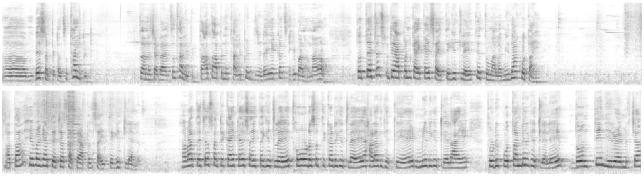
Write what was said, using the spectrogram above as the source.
बेसनपीठाचं बेसन पिठाचं थालीपीठ. चण्याच्या डाळीचं थालीपीठ. तर आता आपण हे थालीपीठ धिरडं एकच हे बनवणार आहोत. तर त्याच्यासाठी आपण काय काय साहित्य घेतले आहे ते तुम्हाला मी दाखवत आहे. आता हे बघा त्याच्यासाठी आपण साहित्य घेतलेलं. हवा त्याच्यासाठी काय काय साहित्य घेतलं आहे थोडंसं तिखट घेतलं आहे हळद घेतली आहे मीठ घेतलेलं आहे थोडी कोथिंबीर घेतलेली आहे दोन तीन हिरव्या मिरच्या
